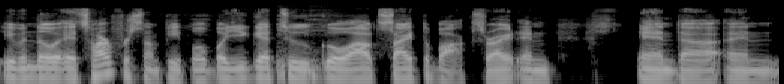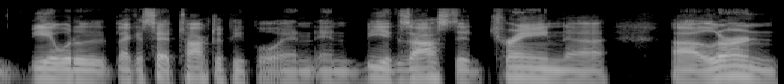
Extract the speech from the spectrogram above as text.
even though it's hard for some people, but you get to go outside the box, right, and and uh, and be able to, like I said, talk to people and and be exhausted, train. Uh, uh, learn,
